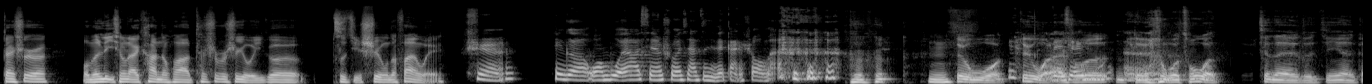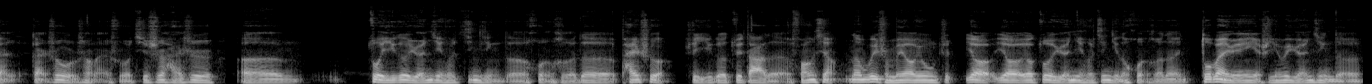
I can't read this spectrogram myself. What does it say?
但是我们理性来看的话，它是不是有一个自己适用的范围？是这个王博要先说一下自己的感受嘛？嗯，对我对我来说，对我从我现在的经验感感受上来说，其实还是呃。做一个远景和近景的混合的拍摄是一个最大的方向。那为什么要用这要要要做远景和近景的混合呢？多半原因也是因为远景的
